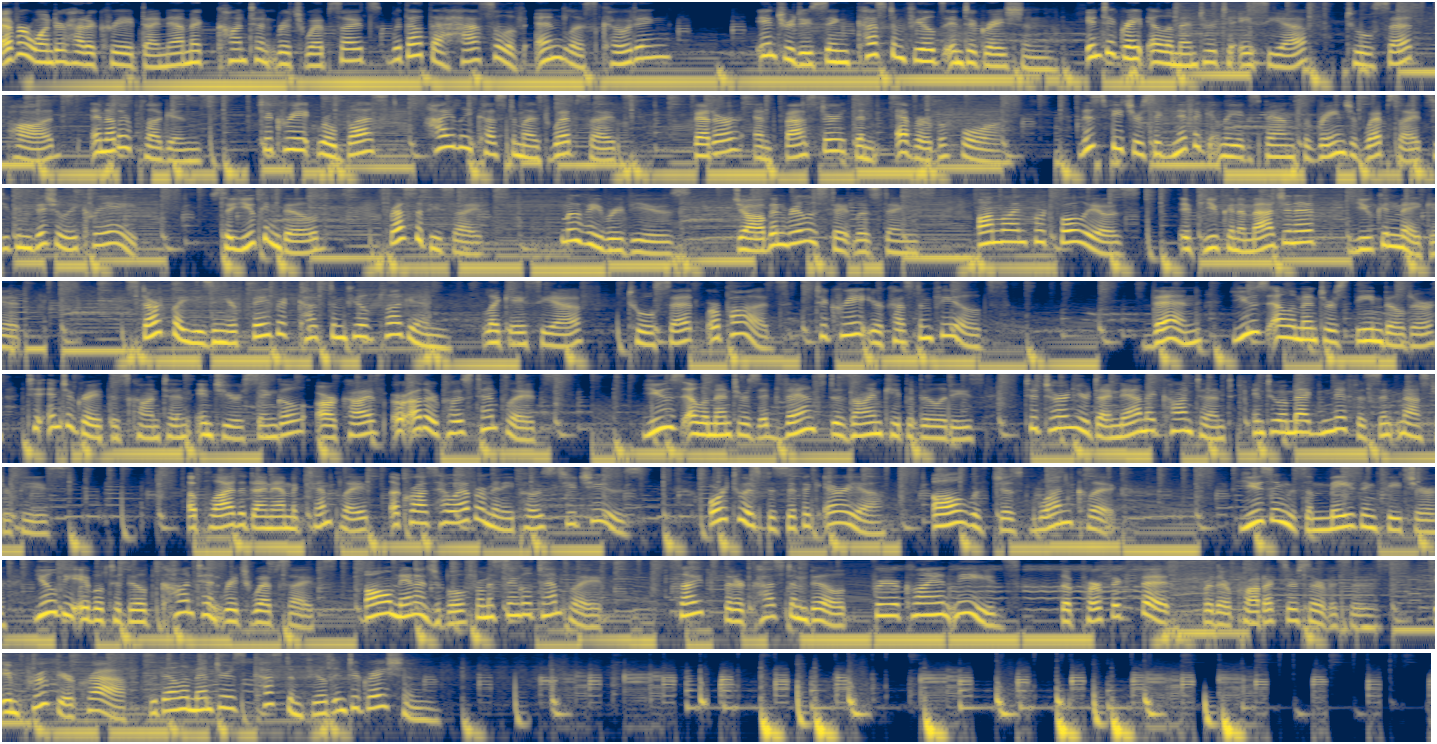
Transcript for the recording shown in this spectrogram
Ever wonder how to create dynamic, content rich websites without the hassle of endless coding? Introducing Custom Fields Integration. Integrate Elementor to ACF, Toolset, Pods, and other plugins to create robust, highly customized websites better and faster than ever before. This feature significantly expands the range of websites you can visually create. So you can build recipe sites, movie reviews, job and real estate listings, online portfolios. If you can imagine it, you can make it. Start by using your favorite custom field plugin, like ACF, Toolset, or Pods, to create your custom fields. Then, use Elementor's theme builder to integrate this content into your single, archive, or other post templates. Use Elementor's advanced design capabilities to turn your dynamic content into a magnificent masterpiece. Apply the dynamic template across however many posts you choose or to a specific area, all with just one click. Using this amazing feature, you'll be able to build content-rich websites, all manageable from a single template. Sites that are custom built for your client needs, the perfect fit for their products or services. Improve your craft with Elementor's custom field integration. Bye.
